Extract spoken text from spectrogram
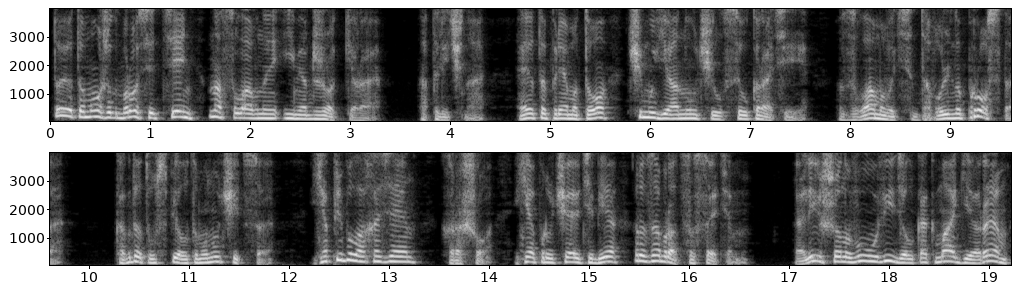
то это может бросить тень на славное имя Джокера. Отлично. Это прямо то, чему я научился у Кратии. Взламывать довольно просто. Когда ты успел этому научиться? Я прибыла, хозяин. Хорошо, я поручаю тебе разобраться с этим. Ли Шанву увидел, как магия Рэм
